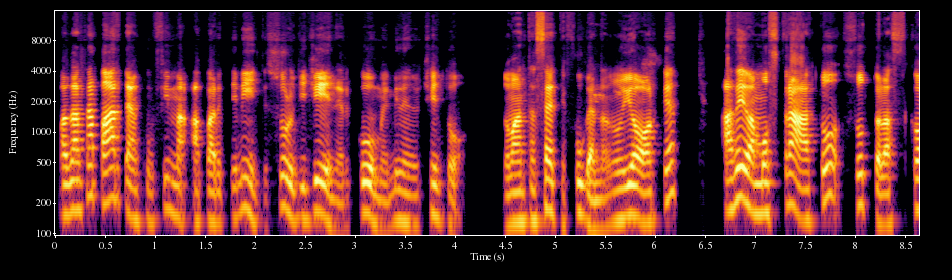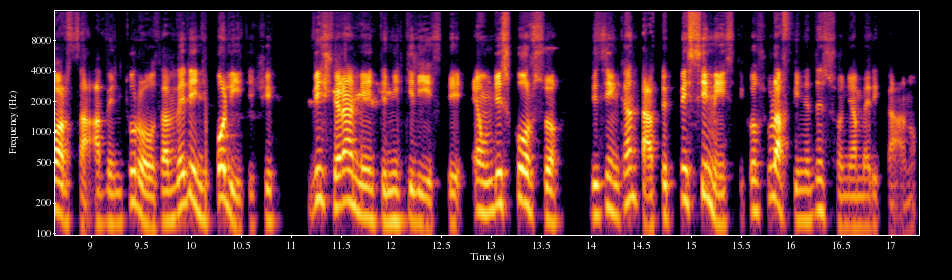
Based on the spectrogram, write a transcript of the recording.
Ma d'altra parte anche un film apparentemente solo di genere come 1997 Fuga da New York, aveva mostrato sotto la scorza avventurosa veleni politici visceralmente nichilisti e un discorso disincantato e pessimistico sulla fine del sogno americano.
